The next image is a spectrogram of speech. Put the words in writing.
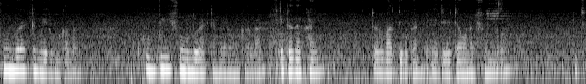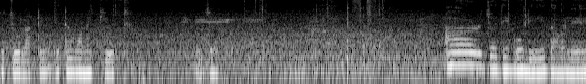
সুন্দর একটা মেরুন কালার খুবই সুন্দর একটা মেরুন কালার এটা দেখাই। এটার বাদ দিব কেন? এই যে এটা অনেক সুন্দর। কিছু চুল আটে, এটাও অনেক কিউট। এই যে। আর যদি বলি তাহলে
